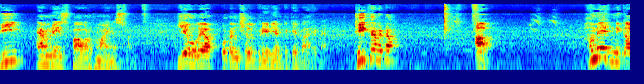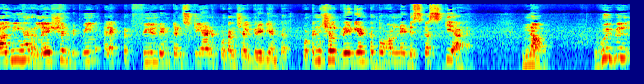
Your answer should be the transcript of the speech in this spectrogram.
v m raise power minus one ये हो गया पोटेंशियल ग्रेडियंट के बारे में। ठीक है बेटा? अब, हमें निकालनी है relation between electric field intensity and potential gradient potential gradient तो हमने डिस्कस किया है। Now we will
